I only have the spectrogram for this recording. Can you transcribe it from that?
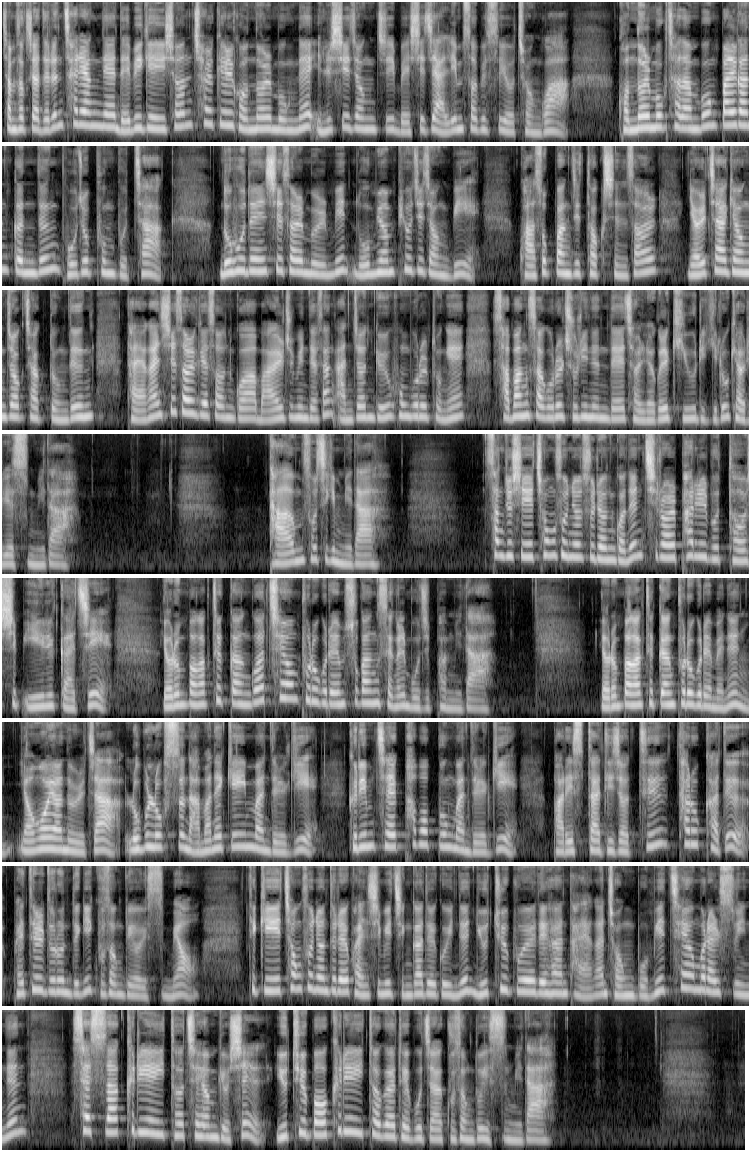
참석자들은 차량 내 내비게이션 철길 건널목 내 일시정지 메시지 알림 서비스 요청과 건널목 차단봉 빨간 끈 등 보조품 부착, 노후된 시설물 및 노면 표지 정비, 과속 방지턱 신설, 열차 경적 작동 등 다양한 시설 개선과 마을 주민 대상 안전 교육 홍보를 통해 사망 사고를 줄이는 데 전력을 기울이기로 결의했습니다. 다음 소식입니다. 상주시 청소년 수련관은 7월 8일부터 12일까지 여름방학 특강과 체험 프로그램 수강생을 모집합니다. 여름방학 특강 프로그램에는 영어야 놀자, 로블록스 나만의 게임 만들기, 그림책 팝업북 만들기, 바리스타 디저트, 타로카드, 배틀 드론 등이 구성되어 있으며 특히 청소년들의 관심이 증가되고 있는 유튜브에 대한 다양한 정보 및 체험을 할 수 있는 새싹 크리에이터 체험 교실, 유튜버 크리에이터가 되보자 구성도 있습니다.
